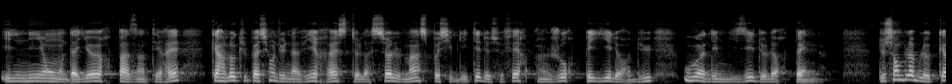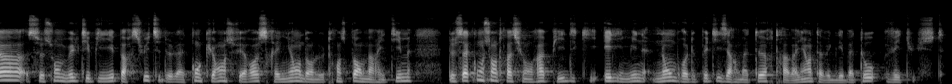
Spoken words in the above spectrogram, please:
Ils n'y ont d'ailleurs pas intérêt, car l'occupation du navire reste la seule mince possibilité de se faire un jour payer leurs dû ou indemniser de leur peine. De semblables cas se sont multipliés par suite de la concurrence féroce régnant dans le transport maritime, de sa concentration rapide qui élimine nombre de petits armateurs travaillant avec des bateaux vétustes.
